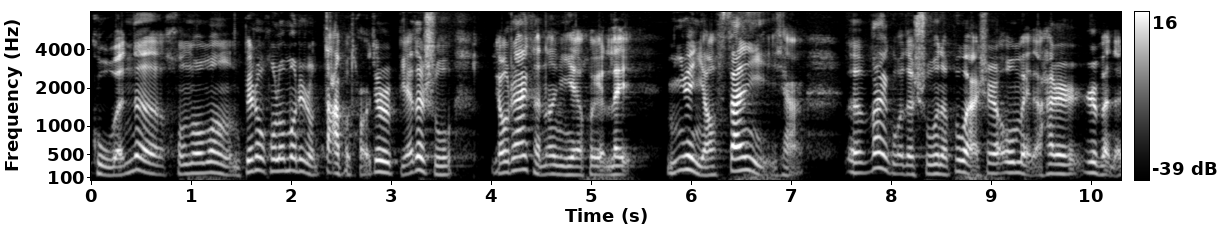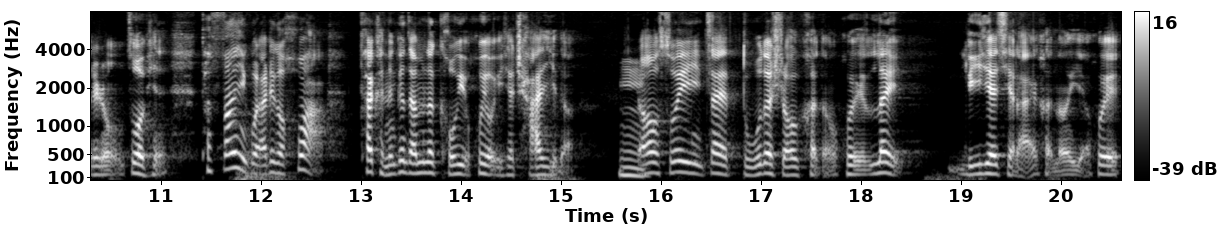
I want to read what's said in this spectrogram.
古文的《红楼梦》，别说《红楼梦》这种大部头，就是别的书，《聊斋》可能你也会累，因为你要翻译一下。呃，外国的书呢，不管是欧美的还是日本的这种作品，它翻译过来这个话，它肯定跟咱们的口语会有一些差异的。嗯，然后，所以在读的时候可能会累，理解起来可能也会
